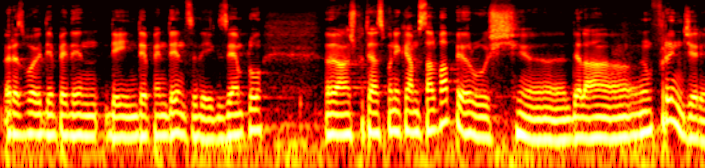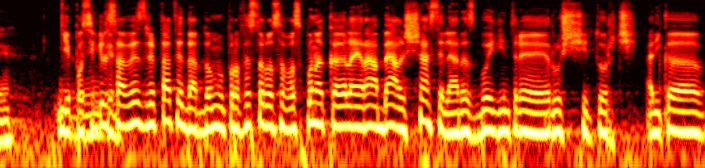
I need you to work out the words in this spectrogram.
războiul de, de independență, de exemplu, uh, aș putea spune că am salvat pe ruși uh, de la înfrângere E posibil să aveți dreptate, dar domnul profesor o să vă spună că ăla era abia al șaselea război dintre ruși și turci. Adică,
